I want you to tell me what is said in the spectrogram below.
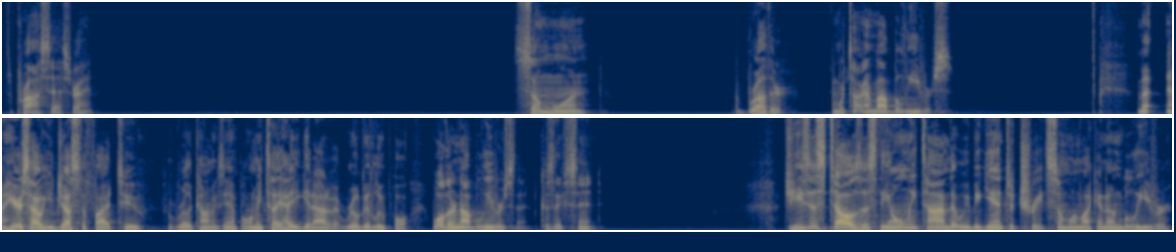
It's a process, right? Someone, a brother, and we're talking about believers. But now here's how you justify it too. A really common example. Let me tell you how you get out of it. Real good loophole. Well, they're not believers then because they've sinned. Jesus tells us the only time that we begin to treat someone like an unbeliever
